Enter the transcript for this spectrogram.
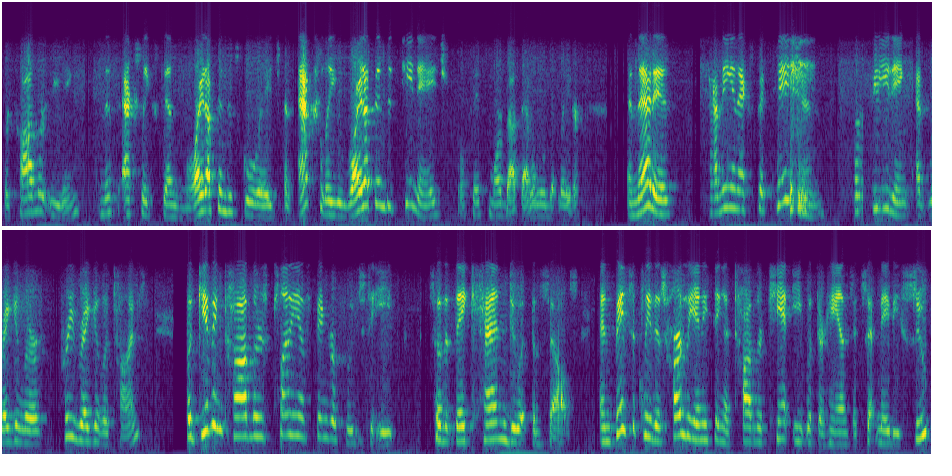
for toddler eating, and this actually extends right up into school age and actually right up into teenage. We'll say some more about that a little bit later. And that is having an expectation for feeding at regular, pretty regular times, but giving toddlers plenty of finger foods to eat so that they can do it themselves. And basically, there's hardly anything a toddler can't eat with their hands except maybe soup.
